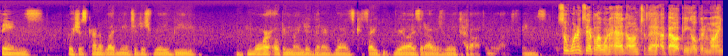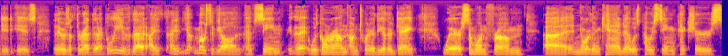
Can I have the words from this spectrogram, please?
things, which has kind of led me to just really be more open minded than I was because I realized that I was really cut off from a lot of things. So one example I want to add on to that about being open-minded is there was a thread that I believe that I, I most of y'all have seen that was going around on Twitter the other day, where someone from uh, northern Canada was posting pictures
